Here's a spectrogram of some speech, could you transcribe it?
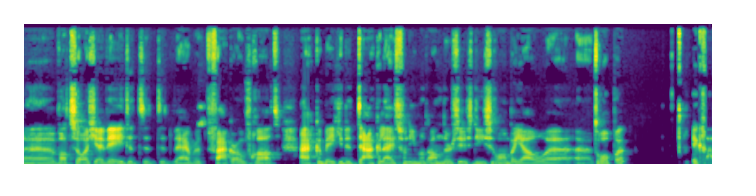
uh, wat zoals jij weet, het, we hebben het vaker over gehad, eigenlijk een beetje de takenlijst van iemand anders is die ze gewoon bij jou uh, uh, droppen. Ik ga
